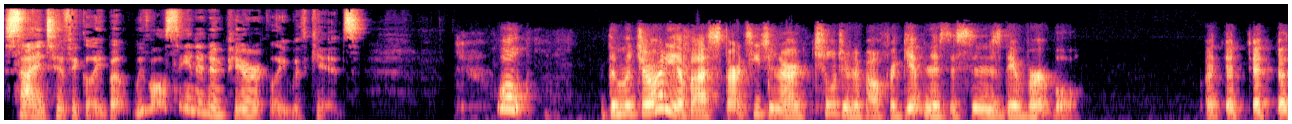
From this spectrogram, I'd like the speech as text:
scientifically, but we've all seen it empirically with kids. Well, the majority of us start teaching our children about forgiveness as soon as they're verbal. A, a, a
